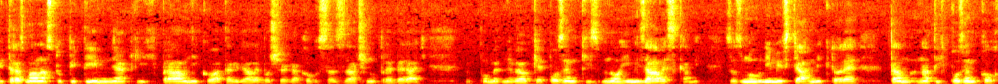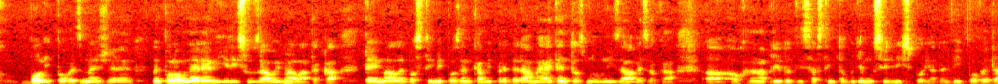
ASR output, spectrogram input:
by teraz mal nastúpiť tým nejakých právnikov a tak ďalej, bo však ako sa začnú preberať pomerne veľké pozemky s mnohými záväzkami, so zmluvnými vzťahmi, ktoré tam na tých pozemkoch boli, povedzme, že len polovné revíry sú zaujímavá taká téma, lebo s tými pozemkami preberáme aj tento zmluvný záväzok a, a ochrana prírody sa s týmto bude musieť vysporiadať, vypovedať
